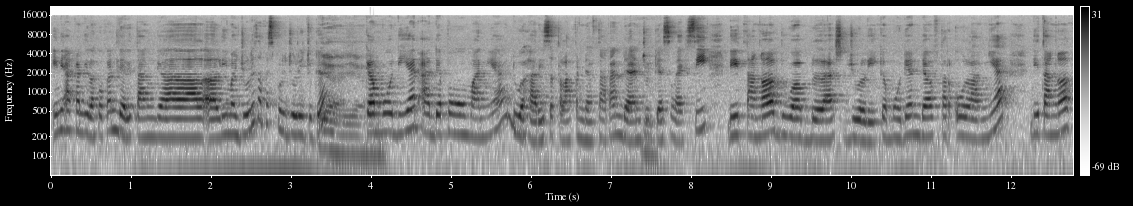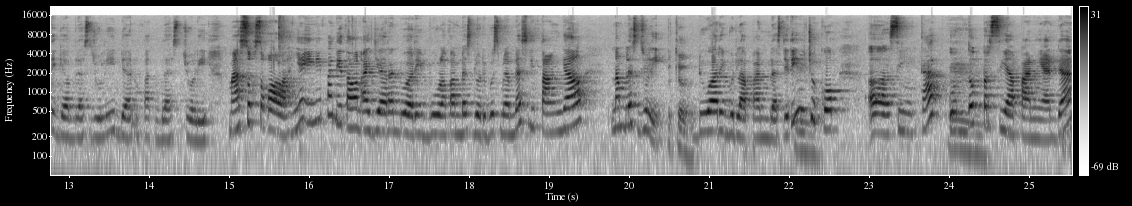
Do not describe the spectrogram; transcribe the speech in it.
ini akan dilakukan dari tanggal uh, 5 Juli sampai 10 Juli juga. Iya, iya. Kemudian ada pengumumannya dua hari setelah pendaftaran dan juga seleksi di tanggal 12 Juli. Kemudian daftar ulangnya di tanggal 13 Juli dan 14 Juli. Masuk sekolahnya ini Pak di tahun ajaran 2018-2019 di tanggal 16 Juli. Betul. 2018. Jadi ini Hmm. cukup uh, singkat Hmm. untuk persiapannya dan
